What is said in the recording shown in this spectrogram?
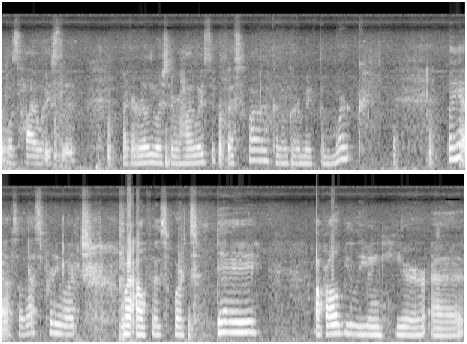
was high-waisted. Like I really wish they were high-waisted, but that's fine because I'm going to make them work. But yeah, so that's pretty much my outfits for today. I'll probably be leaving here at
